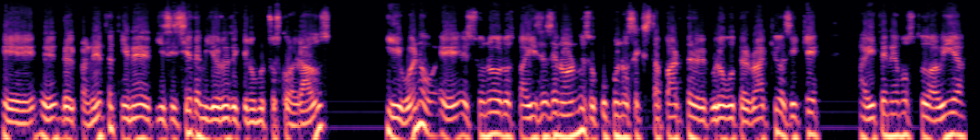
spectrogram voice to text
eh, eh, del planeta, tiene 17 millones de kilómetros cuadrados y bueno, es uno de los países enormes, ocupa una sexta parte del globo terráqueo, así que ahí tenemos todavía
